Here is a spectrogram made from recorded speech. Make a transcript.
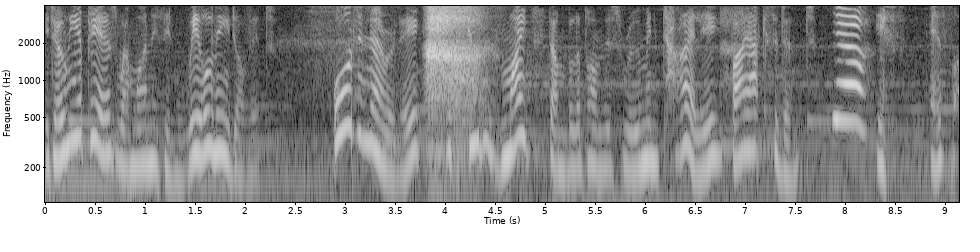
It only appears when one is in real need of it. Ordinarily, a student might stumble upon this room entirely by accident. Yeah. If ever.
